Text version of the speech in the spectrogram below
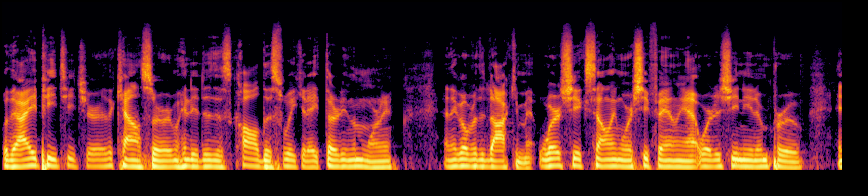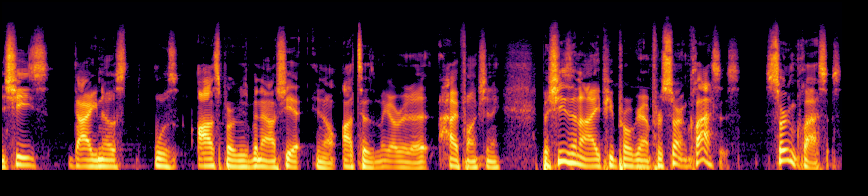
with the IEP teacher, the counselor, and we did this call this week at eight thirty in the morning, and they go over the document. Where's she excelling? Where's she failing at? Where does she need to improve? And she's diagnosed was Asperger's, but now she had, you know autism. They got rid of it, high functioning, but she's in an IEP program for certain classes. Certain classes,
